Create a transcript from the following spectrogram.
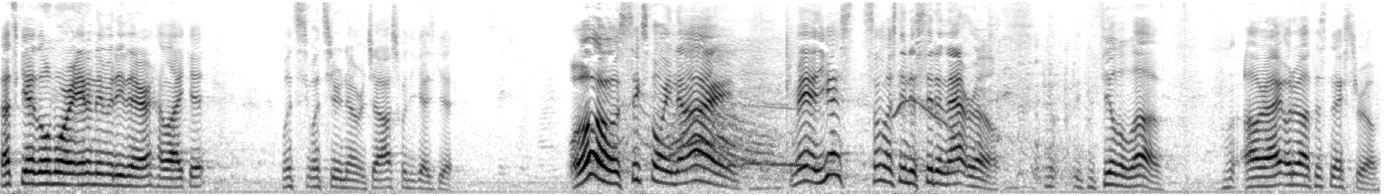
That's good. A little more anonymity there. I like it. What's, what's your number, Josh? What do you guys get? 6.9. Whoa, 6.9. Man, you guys, some of us need to sit in that row. You can feel the love. All right, what about this next row?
